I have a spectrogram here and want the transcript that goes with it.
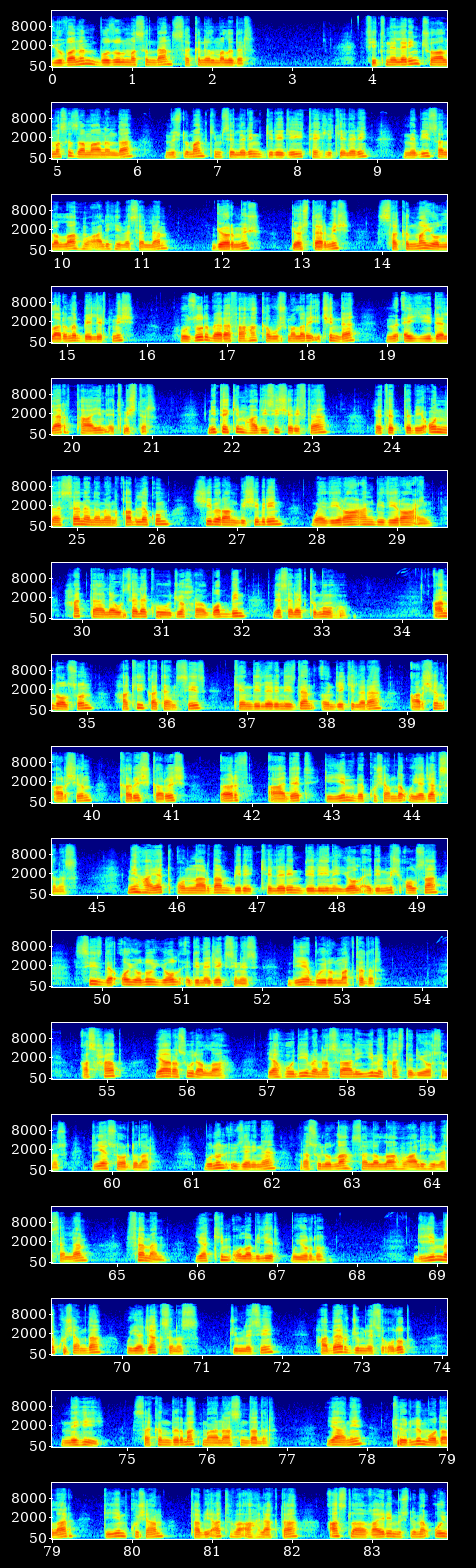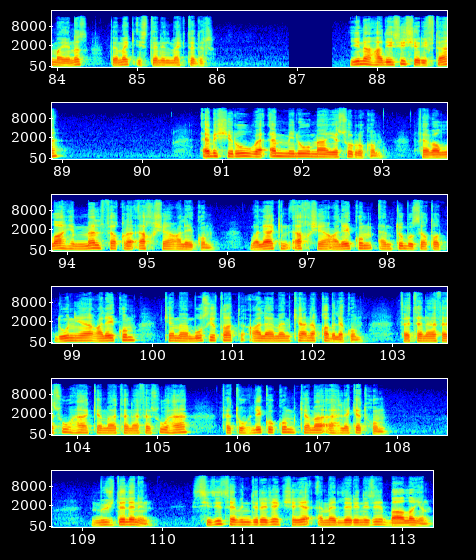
yuvanın bozulmasından sakınılmalıdır. Fitnelerin çoğalması zamanında Müslüman kimselerin gireceği tehlikeleri Nebi sallallahu aleyhi ve sellem görmüş, göstermiş, sakınma yollarını belirtmiş, huzur ve refaha kavuşmaları için de müeyyideler tayin etmiştir. Nitekim hadisi şerifte لَتَتَّبِعُنَّ سَنَنَ مَنْ قَبْلَكُمْ شِبْرًا بِشِبْرٍ وَذِرَاعًا بِذِرَاعٍ hatta lev seleku cuhra dabbin leselektumuhu. Andolsun hakikaten siz kendilerinizden öncekilere arşın arşın, karış karış, örf, adet, giyim ve kuşamda uyacaksınız. Nihayet onlardan biri kelerin deliğini yol edinmiş olsa, siz de o yolu yol edineceksiniz diye buyurulmaktadır. Ashab, Ya Resulallah, Yahudi ve Nasrani'yi mi kastediyorsunuz?'' Diye sordular. Bunun üzerine Resulullah sallallahu aleyhi ve sellem, Femen, ya kim olabilir buyurdu. Giyim ve kuşamda uyacaksınız cümlesi, haber cümlesi olup, nehi, sakındırmak manasındadır. Yani türlü modalar, giyim kuşam, tabiat ve ahlakta asla gayrimüslime uymayınız demek istenilmektedir. Yine hadisi şerifte Ebşiru ve emmilu ma yesurrukum. Fe vallahi mel fekre ehşâ aleykum. Velakin ehşâ aleykum en tubusitat dunya aleykum kema busitat ala men kâne qablekum. Fetenafesuha kema tenafesuha fetuhlikukum kema ehlekethum. Müjdelenin, sizi sevindirecek şeye emellerinizi bağlayın.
